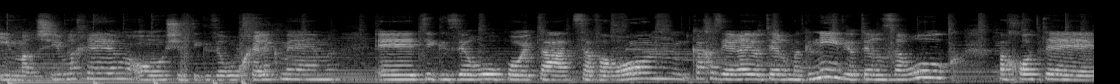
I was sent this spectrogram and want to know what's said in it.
אם מרשים לכם, או שתגזרו חלק מהם. אה, תגזרו פה את הצווארון, ככה זה יראה יותר מגניב, יותר זרוק. פחות אה,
